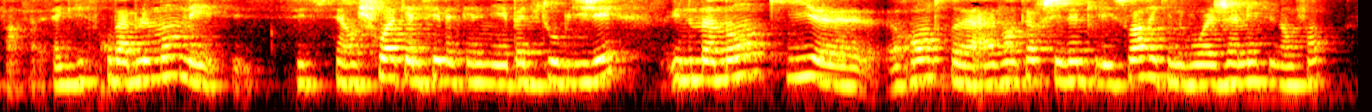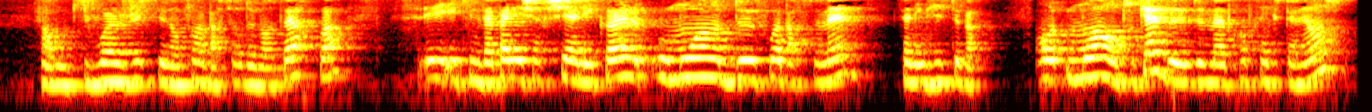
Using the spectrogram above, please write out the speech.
Enfin, ça, existe probablement, mais c'est un choix qu'elle fait parce qu'elle n'y est pas du tout obligée. Une maman qui rentre à 20h chez elle tous les soirs et qui ne voit jamais ses enfants. Enfin, ou qui voit juste ses enfants à partir de 20h, quoi. Et, qui ne va pas les chercher à l'école au moins deux fois par semaine, ça n'existe pas. moi, en tout cas, de, ma propre expérience,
